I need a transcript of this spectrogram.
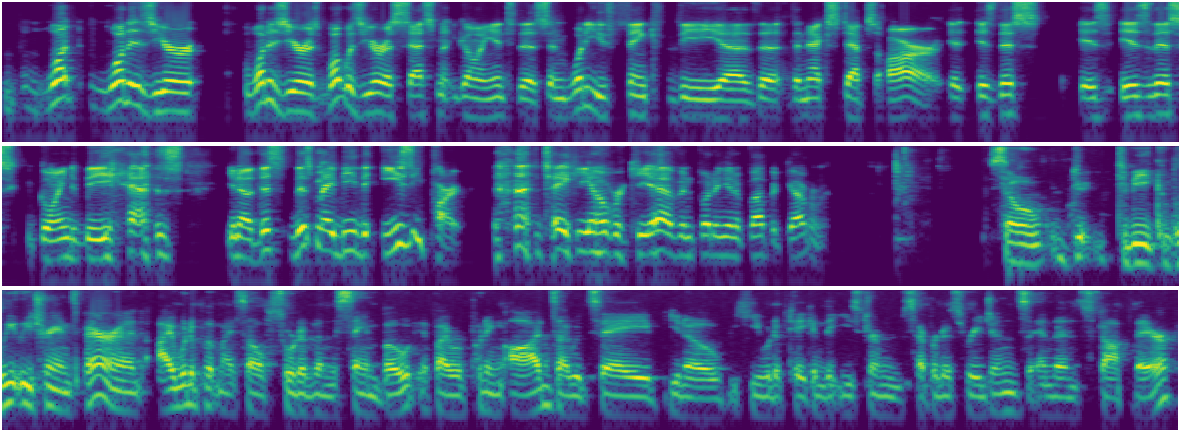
What what is your what is your what was your assessment going into this? And what do you think the uh, the the next steps are? Is, is this is is this going to be as you know this this may be the easy part taking over Kiev and putting in a puppet government. So, to be completely transparent, I would have put myself sort of in the same boat. If I were putting odds, I would say, you know, he would have taken the eastern separatist regions and then stopped there.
